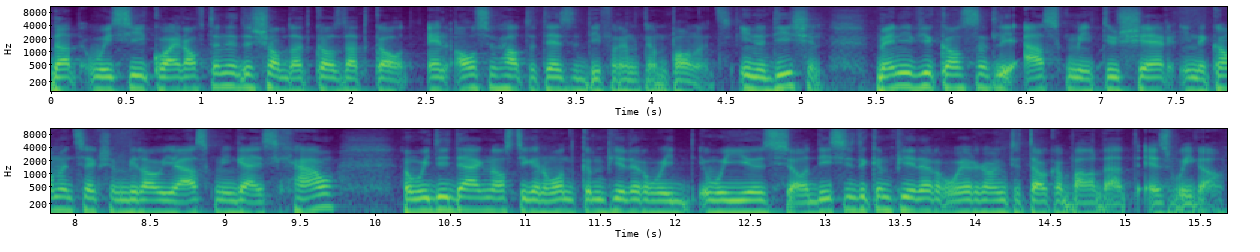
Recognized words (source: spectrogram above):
that we see quite often in the shop that cause that code and also how to test the different components. In addition, many of you constantly ask me to share in the comment section below, you ask me guys how and we do diagnostic on what computer we, we use. So this is the computer, we're going to talk about that as we go.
